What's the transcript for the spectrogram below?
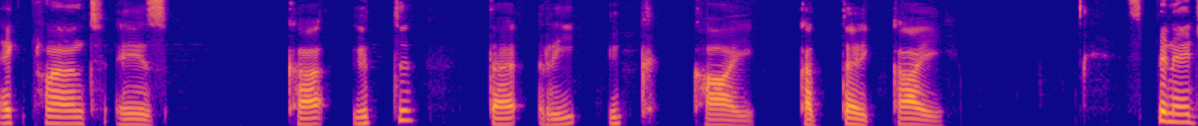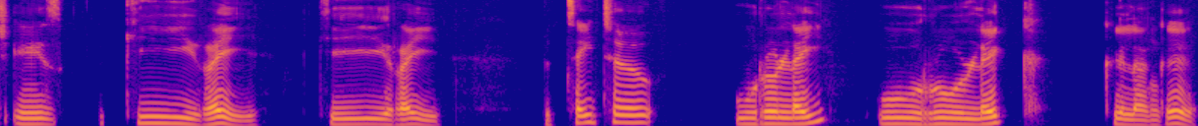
eggplant is ka it tari ik kai kattarikai spinach is கீரை கீரை potato உருளை உருளைக் கிழங்கு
